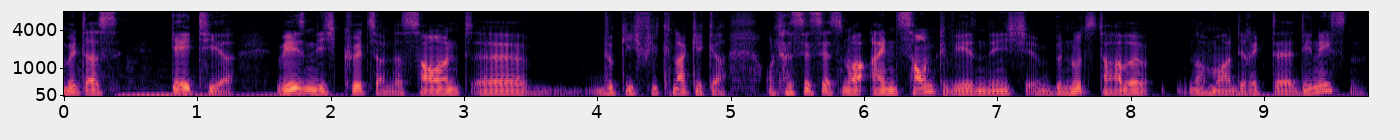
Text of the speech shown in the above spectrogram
Wird das Gate hier wesentlich kürzer und das Sound äh, wirklich viel knackiger. Und das ist jetzt nur ein Sound gewesen, den ich äh, benutzt habe. Nochmal direkt äh, den nächsten.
